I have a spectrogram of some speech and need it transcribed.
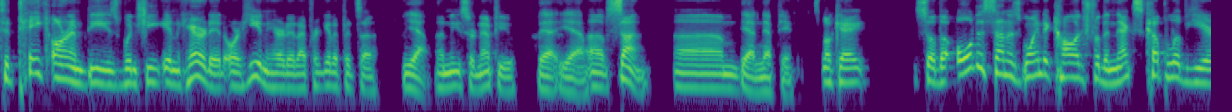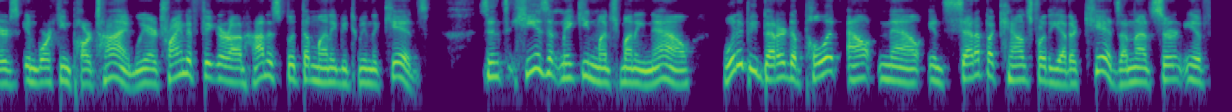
to take RMDs when she inherited or he inherited. I forget if it's a, yeah a niece or nephew, yeah yeah uh, son. Um, yeah nephew Okay. So the oldest son is going to college for the next couple of years in working part time. We are trying to figure out how to split the money between the kids. Since he isn't making much money now, would it be better to pull it out now and set up accounts for the other kids? I'm not certain if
